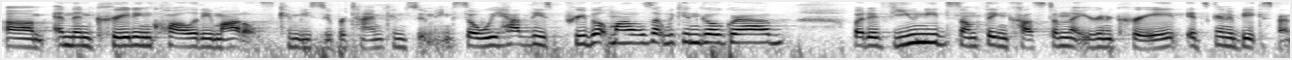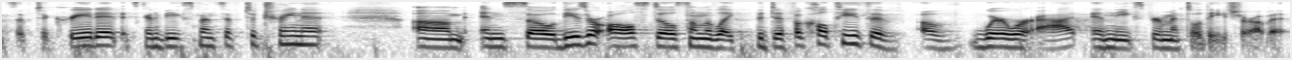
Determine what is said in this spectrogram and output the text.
Um, and then creating quality models can be super time consuming. So we have these pre-built models that we can go grab, but if you need something custom that you're gonna create, it's gonna be expensive to create it, it's gonna be expensive to train it. Um, and so these are all still some of like the difficulties of, of where we're at and the experimental nature of it.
